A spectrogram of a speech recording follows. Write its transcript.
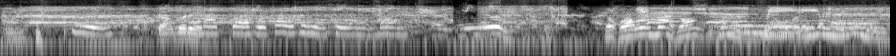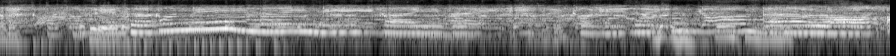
ที่ เจาะบ่ได้มาแก้ผู้ชายคนนี้คือน้ำมันไปกินเจ้าของมันมาสองคนมันไม่ยังไงก็มีอะไรคนนี้ไม่มีใครไหมคนที่ตลอดไป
